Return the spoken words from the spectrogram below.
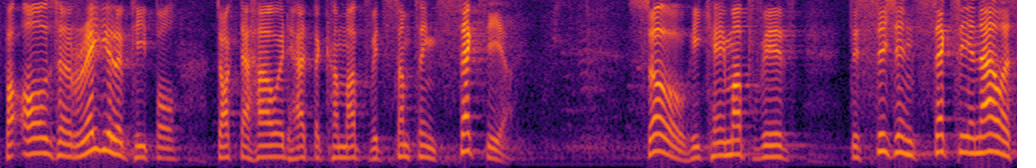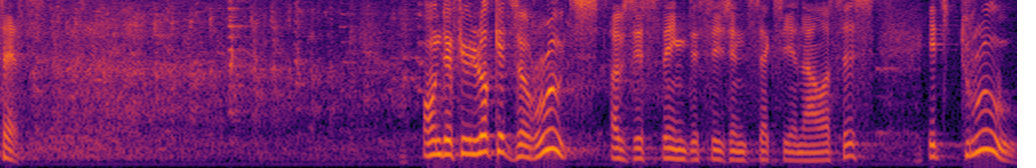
for all the regular people, Dr. Howard had to come up with something sexier. So he came up with decision sexy analysis. and if you look at the roots of this thing, decision sexy analysis, it's true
